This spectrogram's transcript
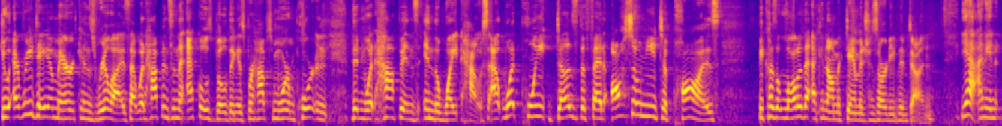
do everyday Americans realize that what happens in the Eccles building is perhaps more important than what happens in the White House? At what point does the Fed also need to pause because a lot of the economic damage has already been done? Yeah, I mean,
